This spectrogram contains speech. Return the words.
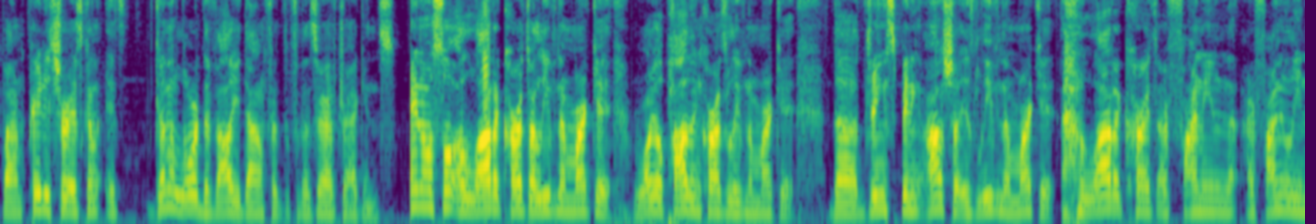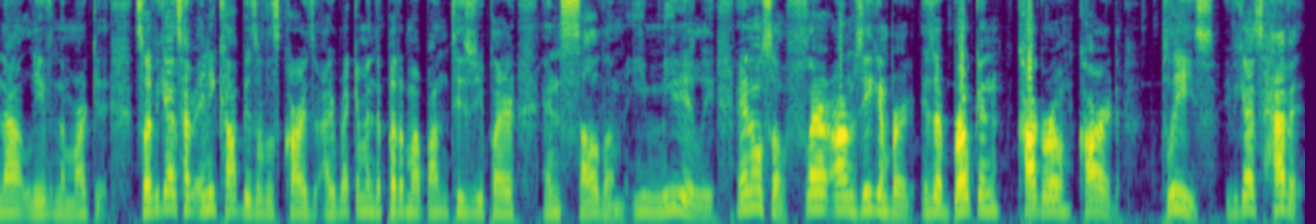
but I'm pretty sure it's gonna it's gonna lower the value down for the, for the Zeroth Dragons. And also, a lot of cards are leaving the market. Royal Paladin cards are leaving the market. The Dream Spinning Asha is leaving the market. A lot of cards are finally are finally now leaving the market. So if you guys have any copies of those cards, I recommend to put them up on TCG Player and sell them immediately. And also, Flare Arm Ziegenberg is a broken Kagero card. Please, if you guys have it,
